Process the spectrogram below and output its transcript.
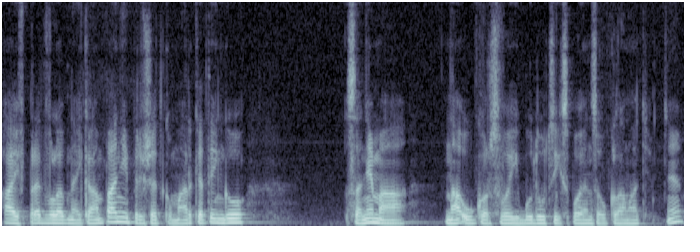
aj v predvolebnej kampani pri všetkom marketingu sa nemá na úkor svojich budúcich spojencov klamať. Nie?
